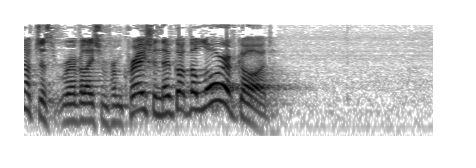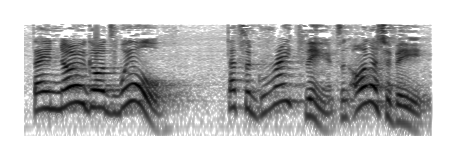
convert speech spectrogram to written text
Not just revelation from creation, they've got the law of God. They know God's will. That's a great thing. It's an honor to be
